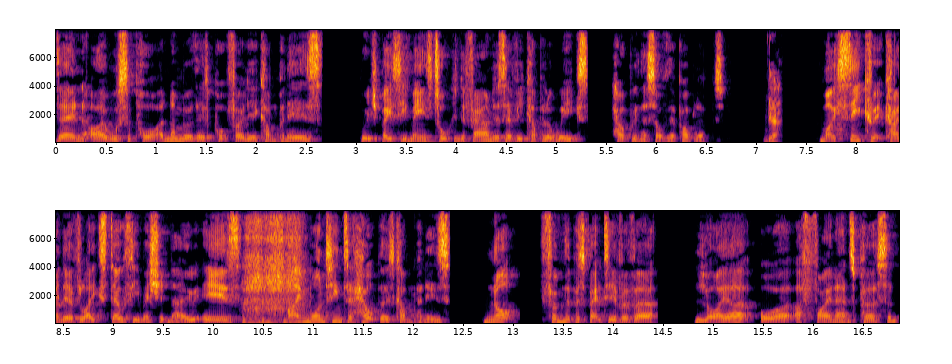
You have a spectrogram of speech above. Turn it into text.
then I will support a number of those portfolio companies, which basically means talking to founders every couple of weeks, helping them solve their problems. Yeah. My secret kind of like stealthy mission though is I'm wanting to help those companies, not from the perspective of a lawyer or a finance person,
